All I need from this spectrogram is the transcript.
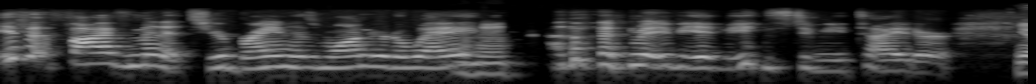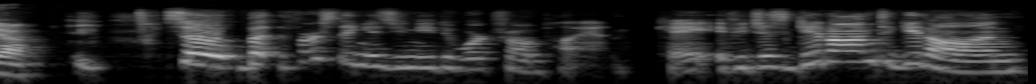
if at five minutes your brain has wandered away mm-hmm. then maybe it needs to be tighter. Yeah. So but the first thing is you need to work from a plan okay? If you just get on to get on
